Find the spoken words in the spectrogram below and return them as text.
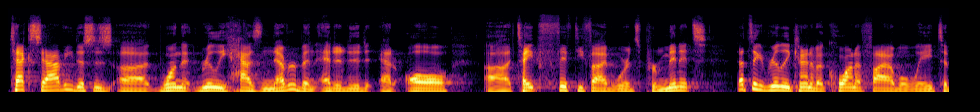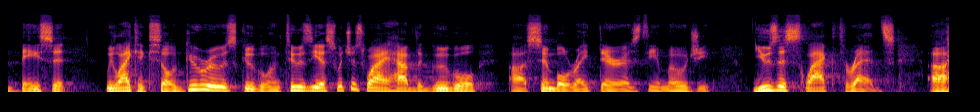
Tech Savvy, this is uh, one that really has never been edited at all. Uh, type 55 words per minute. That's a really kind of a quantifiable way to base it. We like Excel gurus, Google enthusiasts, which is why I have the Google uh, symbol right there as the emoji. Uses Slack threads. Uh,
